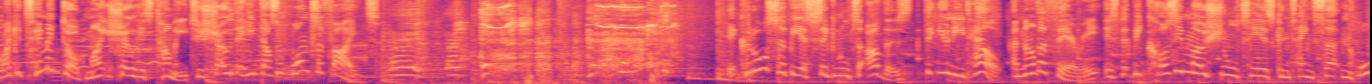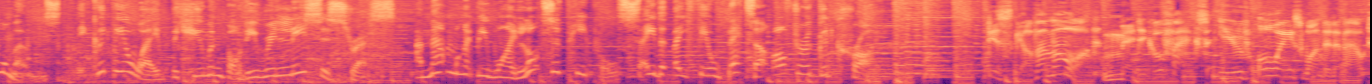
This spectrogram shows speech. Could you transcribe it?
Like a timid dog might show his tummy to show that he doesn't want to fight. It could also be a signal to others that you need help. Another theory is that because emotional tears contain certain hormones, it could be a way that the human body releases stress. And that might be why lots of people say that they feel better after a good cry. Discover more medical facts you've always wondered about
